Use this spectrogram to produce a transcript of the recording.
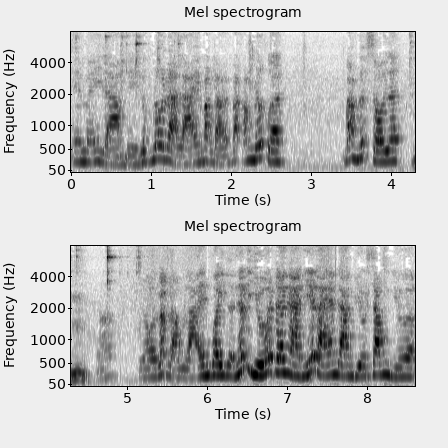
em mới làm thì lúc đó là lại em bắt đầu em bắt ấm nước lên bắt ấm nước sôi lên Ừ. đó. Rồi bắt đầu là em quay là nó vừa hết trơn à nghĩa là em làm vừa xong vừa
